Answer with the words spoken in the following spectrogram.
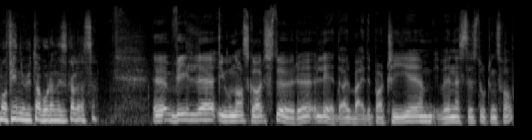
må finne ut av hvordan de skal løse. Eh, vil eh, Jonas Gahr Støre lede Arbeiderpartiet ved neste stortingsvalg?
